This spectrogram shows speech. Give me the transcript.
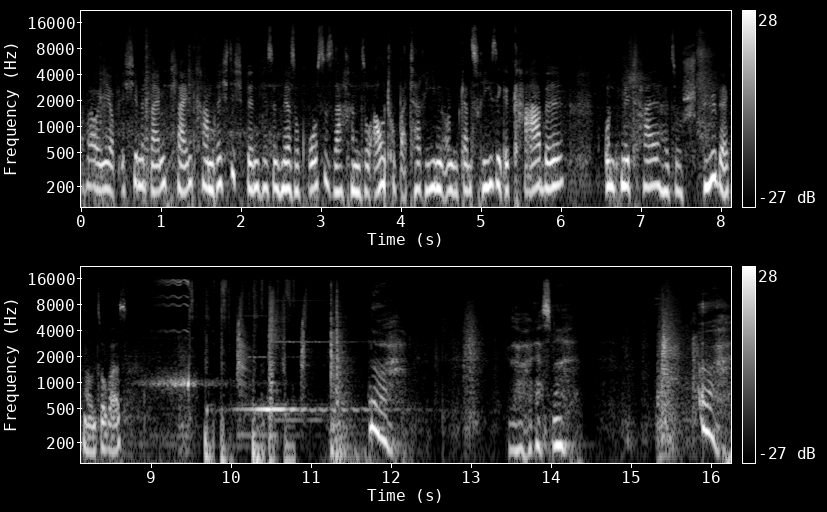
Aber oje, ob ich hier mit meinem Kleinkram richtig bin. Hier sind mehr so große Sachen, so Autobatterien und ganz riesige Kabel und Metall, halt so Spülbecken und sowas. So, erstmal. Oh.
